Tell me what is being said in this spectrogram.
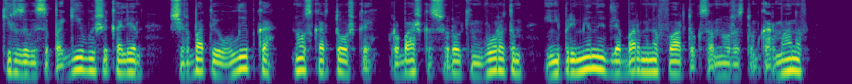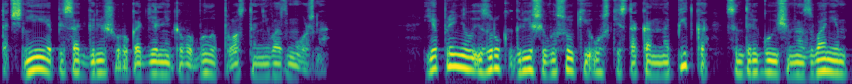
кирзовые сапоги выше колен, щербатая улыбка, нос картошкой, рубашка с широким воротом и непременный для бармена фартук со множеством карманов, точнее описать Гришу Рукодельникова было просто невозможно. — я принял из рук Гриши высокий узкий стакан напитка с интригующим названием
